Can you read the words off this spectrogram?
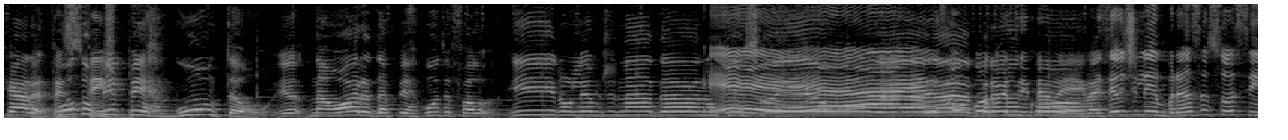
Cara, Fez- quando me perguntam, eu- na hora da pergunta eu falo, ih, não lembro de nada, não quem é, sou eu. eu sou um pouco assim branco." também. Mas eu de lembrança sou assim,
